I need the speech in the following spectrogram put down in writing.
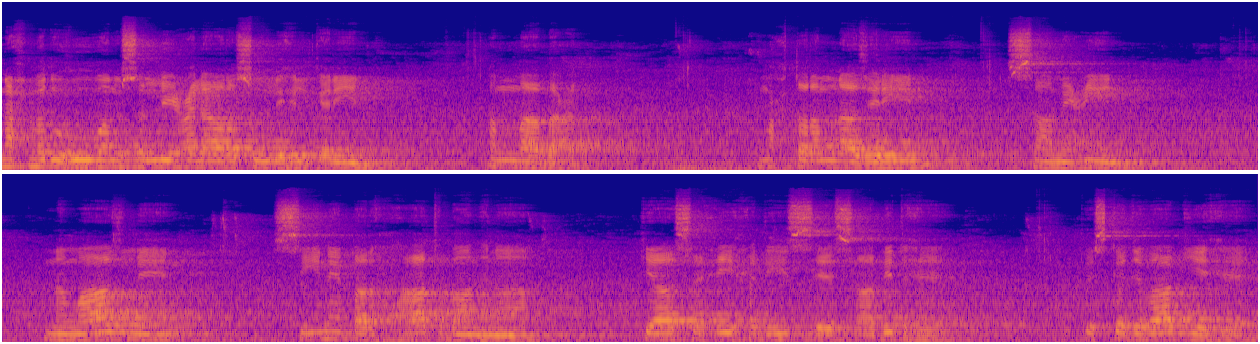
نحمده ونصلي على رسوله الكريم. اما بعد. محترم ناظرین، سامعین، نماز میں سینے پر ہاتھ باندھنا کیا صحیح حدیث سے ثابت ہے؟ تو اس کا جواب یہ ہے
